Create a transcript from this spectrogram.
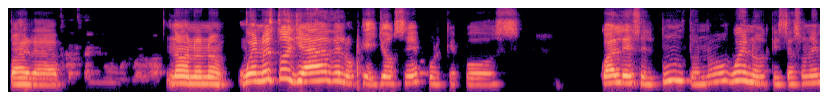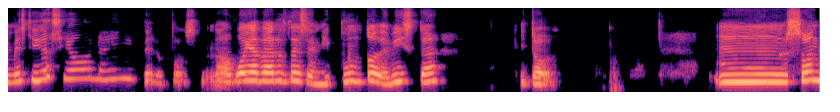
para... buscaste en Google, ¿verdad? No, no, no. Bueno, esto ya de lo que yo sé, porque pues, ¿cuál es el punto, no? Bueno, quizás una investigación ahí, pero pues, no, voy a dar desde mi punto de vista y todo. Mm, son.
